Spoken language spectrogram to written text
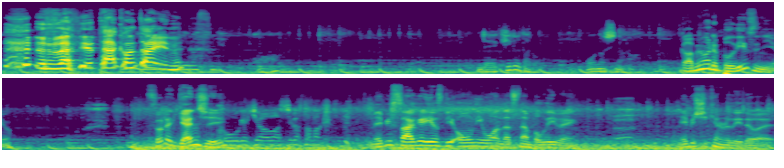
this is actually Attack on Titan. Gabimaru believes in you. So did Genji. Maybe Sage is the only one that's not believing. Maybe she can really do it.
